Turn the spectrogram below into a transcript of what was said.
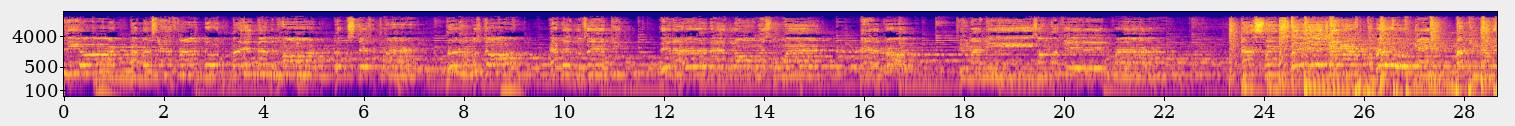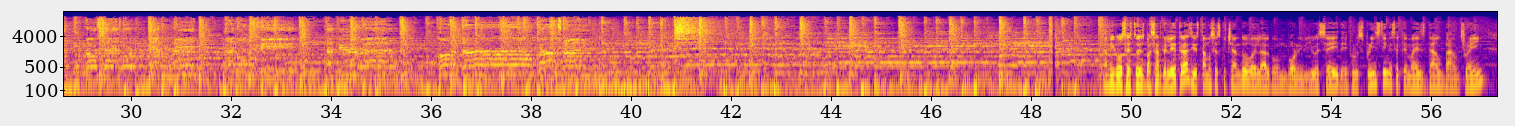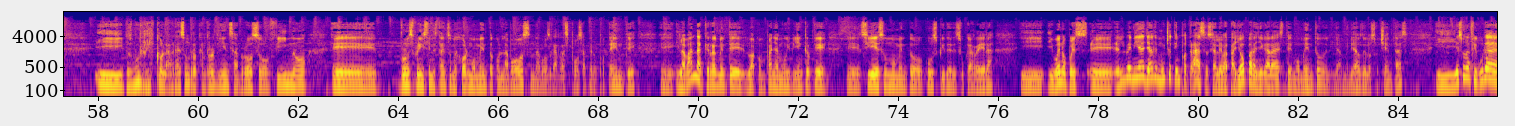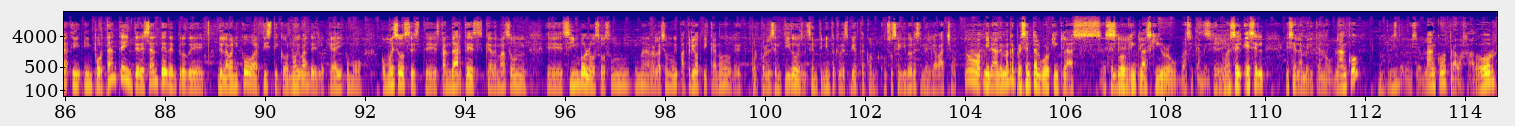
Amigos, esto es Bazar de Letras y estamos escuchando el álbum Born in the USA de Bruce Springsteen. Ese tema es Downbound Train. Y pues muy rico, la verdad, es un rock and roll bien sabroso, fino. Eh, Bruce Springsteen está en su mejor momento con la voz, una voz garrasposa pero potente. Eh, y la banda que realmente lo acompaña muy bien, creo que eh, sí es un momento cúspide de su carrera. Y, y bueno, pues eh, él venía ya de mucho tiempo atrás, o sea, le batalló para llegar a este momento, a mediados de los ochentas. y es una figura importante e interesante dentro de, del abanico artístico, ¿no, Iván? De lo que hay como, como esos este, estandartes que además son eh, símbolos o son una relación muy patriótica, ¿no? Eh, por, por el sentido, el sentimiento que despierta con, con sus seguidores en el gabacho. No, mira, además representa el working class, es el Sí. working class hero básicamente, Sí. ¿no? Es el es el es el americano blanco, el estadounidense blanco, trabajador,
